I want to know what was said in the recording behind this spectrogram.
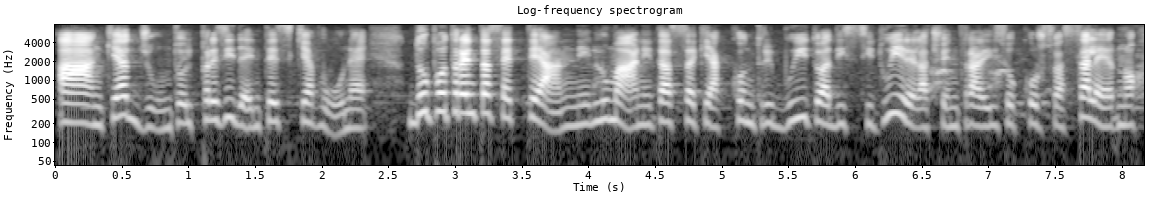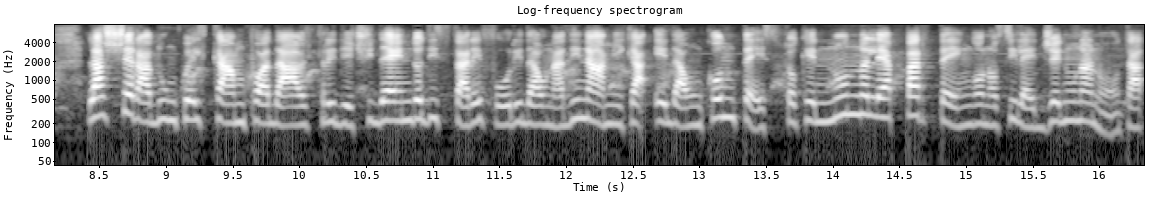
ha anche aggiunto il presidente Schiavone. Dopo 37 anni, l'Umanitas, che ha contribuito ad istituire la centrale di soccorso a Salerno, lascerà dunque il campo ad altri, decidendo di stare fuori da una dinamica e da un contesto che non le appartengono, si legge in una nota.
